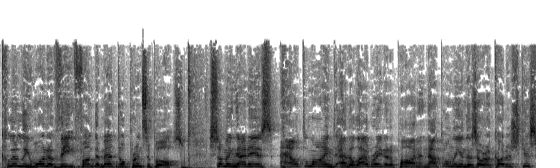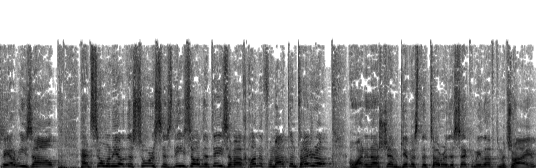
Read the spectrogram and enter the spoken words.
Clearly one of the fundamental principles something that is outlined and elaborated upon, not only in the Zohar Kodesh, Kisvei Arizal, and so many other sources. These are the days of Achana from Matan Torah. And why didn't Hashem give us the Torah the second we left Mitzrayim?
